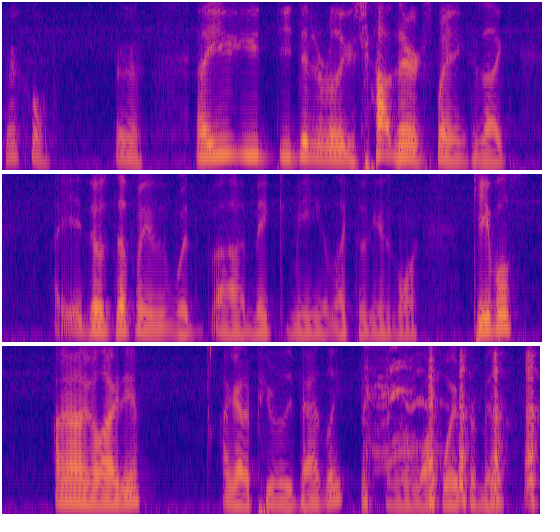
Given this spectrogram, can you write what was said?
Very cool. Very good. Uh, you, you you did a really good job there explaining because like I, those definitely would uh, make me like those games more. Gables, I'm not gonna lie to you. I got to pee really badly. I'm gonna walk away for a minute, but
